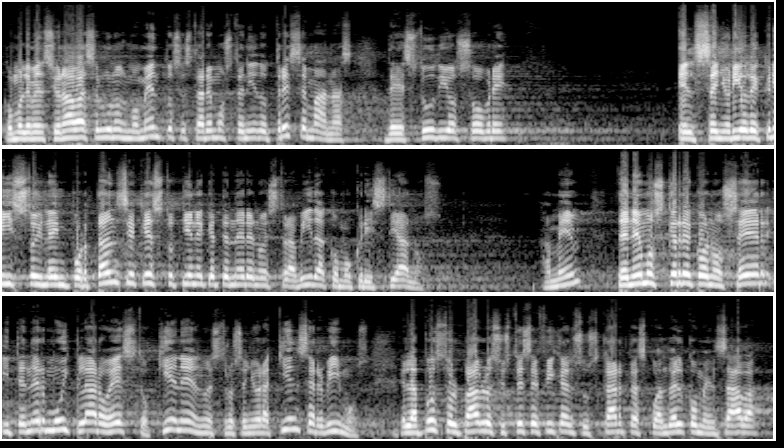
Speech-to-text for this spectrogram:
Como le mencionaba hace algunos momentos, estaremos teniendo tres semanas de estudios sobre el señorío de Cristo y la importancia que esto tiene que tener en nuestra vida como cristianos. Amén. Tenemos que reconocer y tener muy claro esto. ¿Quién es nuestro Señor? ¿A quién servimos? El apóstol Pablo, si usted se fija en sus cartas cuando él comenzaba,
